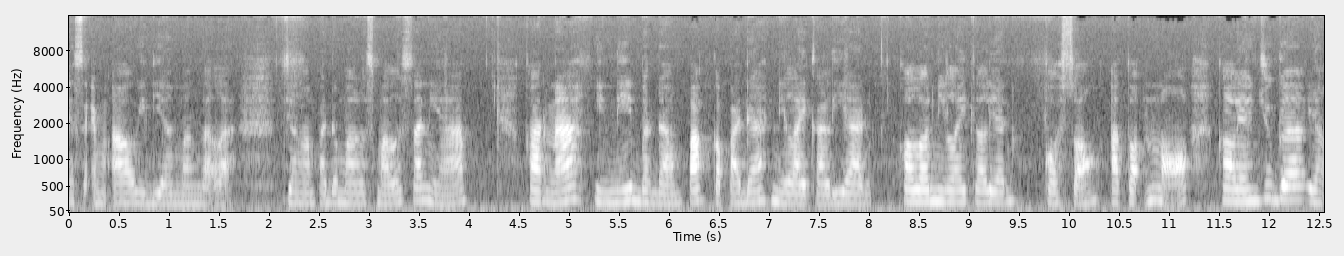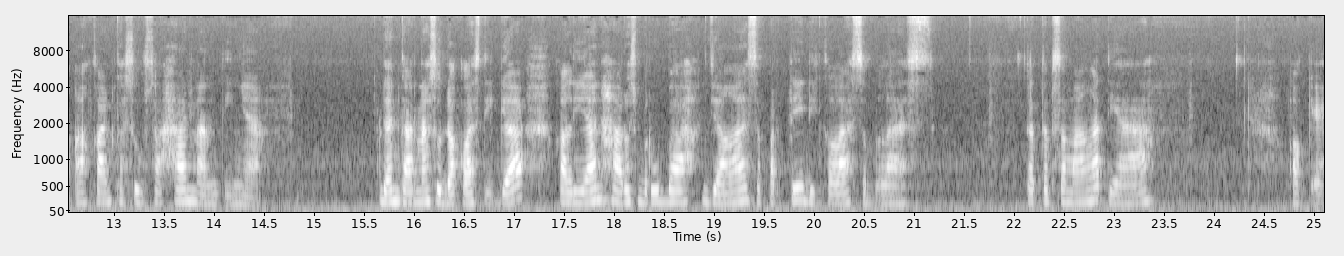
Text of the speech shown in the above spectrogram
SMA Widya Manggala. Jangan pada males-malesan ya, karena ini berdampak kepada nilai kalian. Kalau nilai kalian kosong atau nol, kalian juga yang akan kesusahan nantinya. Dan karena sudah kelas 3, kalian harus berubah, jangan seperti di kelas 11. Tetap semangat ya. Oke,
